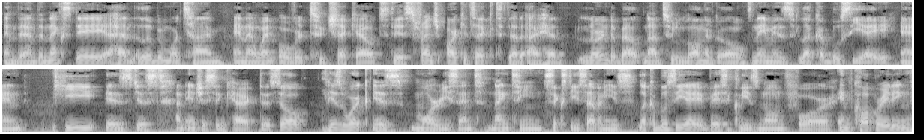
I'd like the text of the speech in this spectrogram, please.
And then the next day, I had a little bit more time and I went over to check out this French architect that I had learned about not too long ago. His name is Le Corbusier. And he is just an interesting character. So his work is more recent, 1960s, 70s. Le Corbusier basically is known for incorporating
